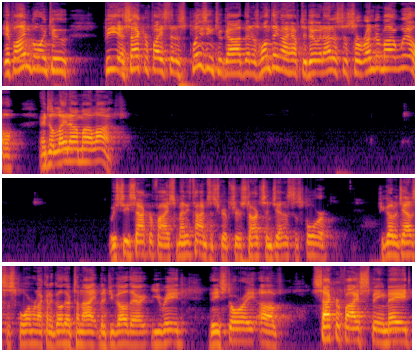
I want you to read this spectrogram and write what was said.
If I'm going to be a sacrifice that is pleasing to God, then there's one thing I have to do, and that is to surrender my will and to lay down my life. We see sacrifice many times in Scripture. It starts in Genesis 4. If you go to Genesis 4, we're not going to go there tonight, but if you go there, you read the story of sacrifice being made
